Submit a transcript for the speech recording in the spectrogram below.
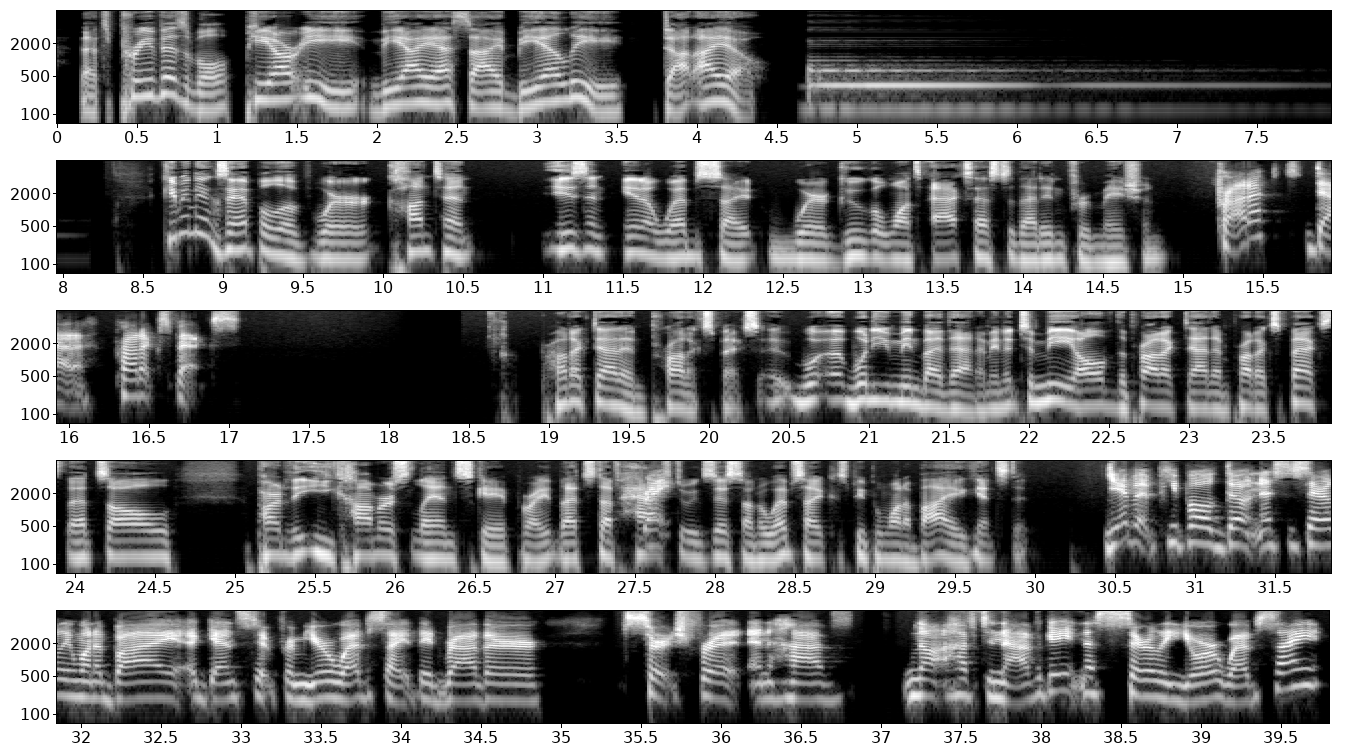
That's previsible, P R E V I S I B L E dot I O. Give me an example of where content isn't in a website where Google wants access to that information. Product data, product specs. Product data and product specs. Uh, What, what do you mean by that? I mean, to me, all of the product data and product specs, that's all part of the e-commerce landscape, right? That stuff has Right. to exist on a website because people want to buy against it. Yeah, but people don't necessarily want to buy against it from your website. They'd rather search for it and have not have to navigate necessarily your website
